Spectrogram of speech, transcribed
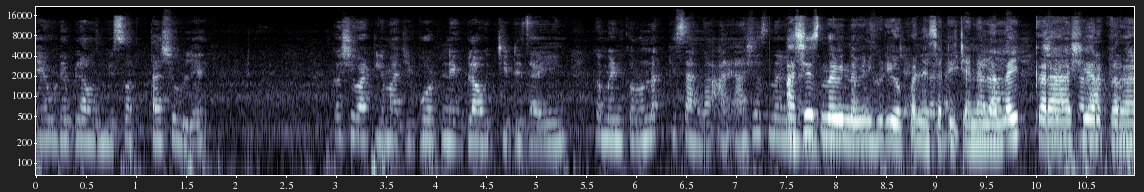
एवढे ब्लाऊज मी स्वतः शिवले कशी वाटली माझी बोटनेक ब्लाऊजची डिझाईन कमेंट करून नक्की सांगा आणि असेच नवीन असेच नवीन नवीन व्हिडिओ पाहण्यासाठी चॅनलला लाईक करा शेअर करा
